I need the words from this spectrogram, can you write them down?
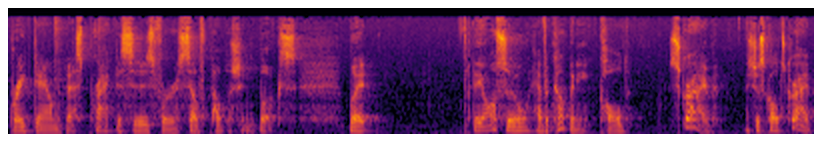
break down the best practices for self-publishing books. But they also have a company called Scribe. It's just called Scribe,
